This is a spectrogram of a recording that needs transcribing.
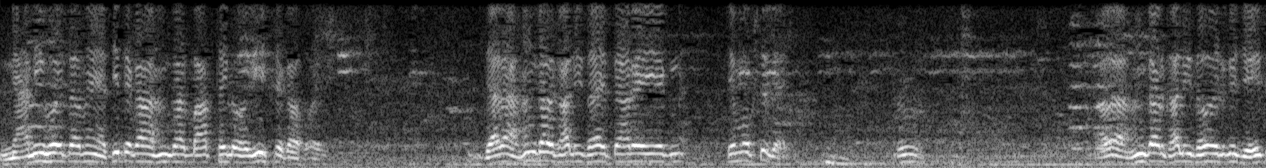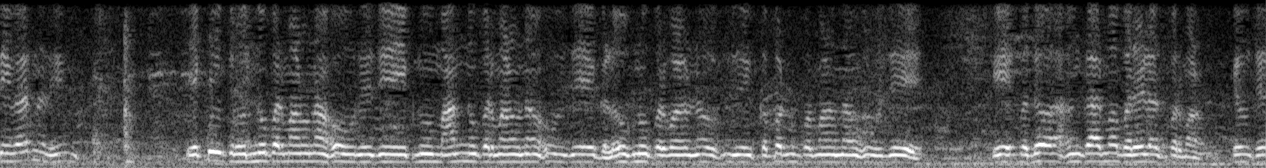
જ્ઞાની હોય તમે એસી ટકા અહંકાર બાદ થયેલો હોય, વીસ ટકા હોય. જયારે અહંકાર ખાલી થાય, ત્યારે એ મોક્ષ જાય. હવે અહંકાર ખાલી થયો એટલે કે જે તે વાત નથી. એક કોઈ ક્રોધનું પરમાણુ ના હોવું જોઈએ એકનું માનનું પરમાણુ ના હોવું જોઈએ ગ્લોભનું પરમાણુ ના હોવું જોઈએ કપટનું પરમાણુ ના હોવું જોઈએ એ બધો અહંકારમાં ભરેલા પરમાણુ. કેવું છે?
